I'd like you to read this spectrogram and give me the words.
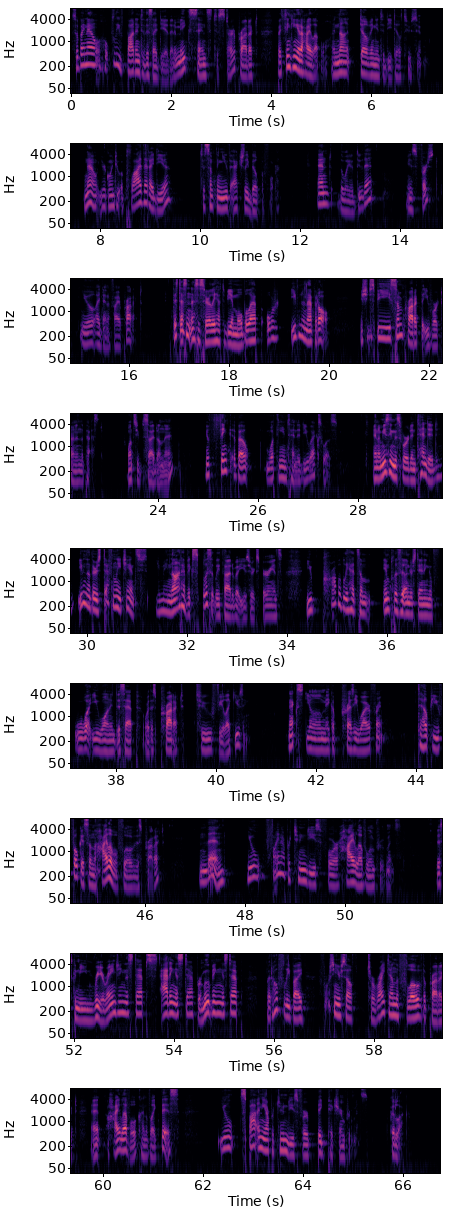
So by now, hopefully you've bought into this idea that it makes sense to start a product by thinking at a high level and not delving into details too soon. Now you're going to apply that idea to something you've actually built before. And the way you'll do that is first, you'll identify a product. This doesn't necessarily have to be a mobile app or even an app at all. It should just be some product that you've worked on in the past. Once you've decided on that, you'll think about what the intended UX was. And I'm using this word intended, even though there's definitely a chance you may not have explicitly thought about user experience. You probably had some implicit understanding of what you wanted this app or this product to feel like using. Next, you'll make a Prezi wireframe to help you focus on the high level flow of this product. And then you'll find opportunities for high level improvements. This can mean rearranging the steps, adding a step, removing a step, but hopefully by forcing yourself to write down the flow of the product at a high level, kind of like this, you'll spot any opportunities for big picture improvements. Good luck.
